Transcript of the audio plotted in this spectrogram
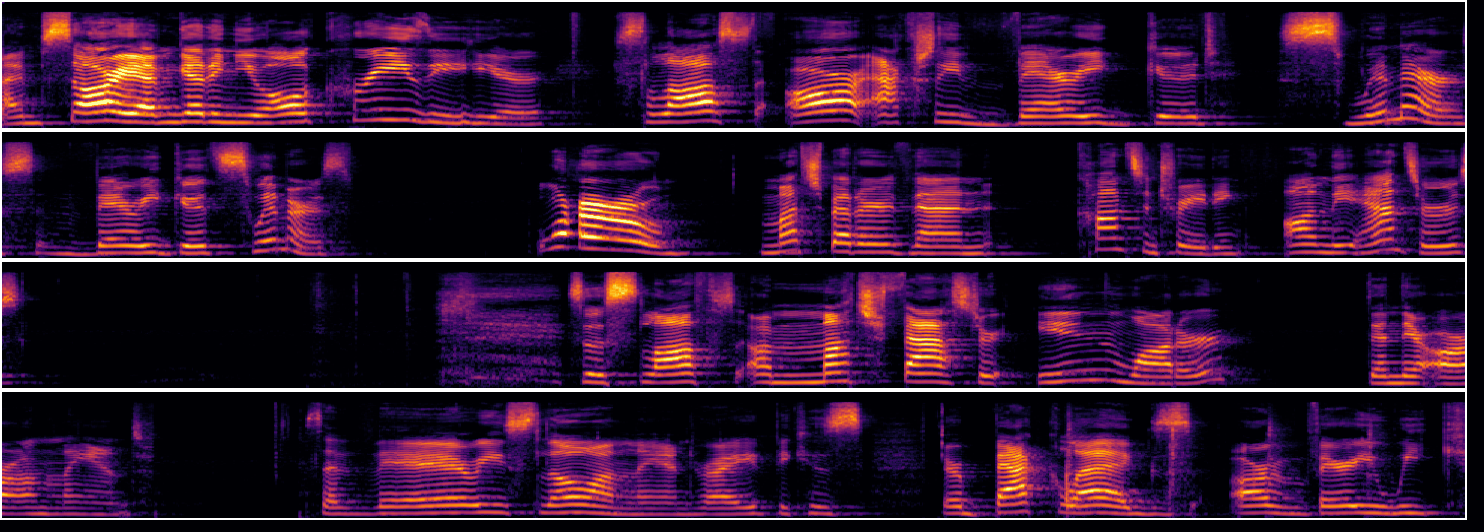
I'm sorry, I'm getting you all crazy here. Sloths are actually very good swimmers, very good swimmers. Whoa! Much better than concentrating on the answers. So sloths are much faster in water than they are on land. So very slow on land, right? Because their back legs are very weak.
